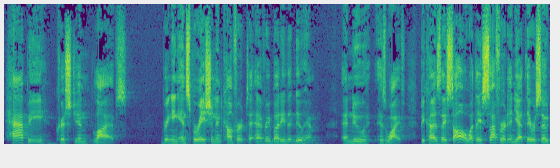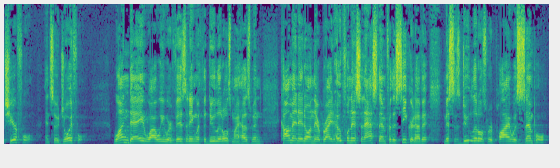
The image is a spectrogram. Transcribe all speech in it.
happy Christian lives, bringing inspiration and comfort to everybody that knew him and knew his wife because they saw what they suffered, and yet they were so cheerful and so joyful. One day, while we were visiting with the Doolittles, my husband commented on their bright hopefulness and asked them for the secret of it. Mrs. Doolittle's reply was simple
